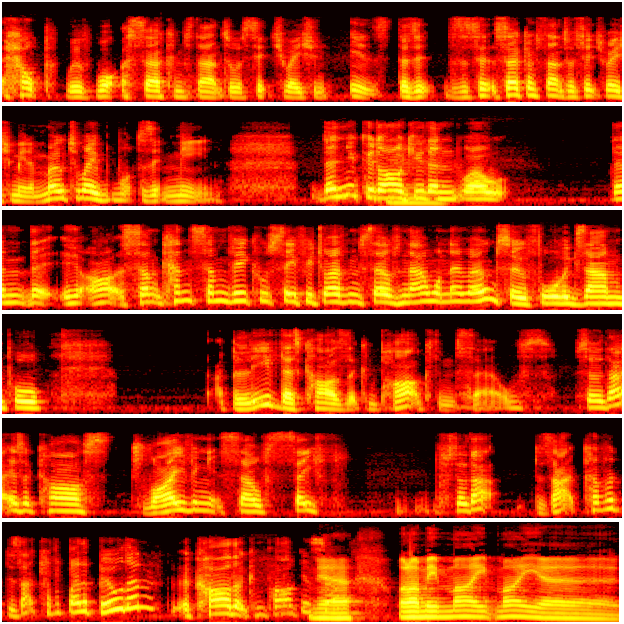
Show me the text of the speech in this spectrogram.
help with what a circumstance or a situation is. Does it does a circumstance or situation mean a motorway? What does it mean? Then you could argue hmm. then, well, then there are some can some vehicles safely drive themselves now on their own? So, for example, I believe there's cars that can park themselves. So that is a car driving itself safe. So that does that cover is that covered by the bill then? A car that can park itself? Yeah. Well, I mean, my my uh,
